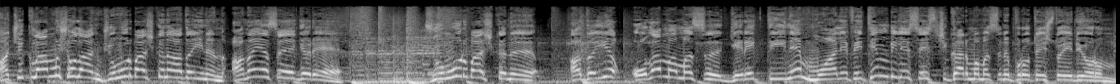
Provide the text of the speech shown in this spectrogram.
Açıklanmış olan Cumhurbaşkanı adayının anayasaya göre Cumhurbaşkanı adayı olamaması gerektiğine muhalefetin bile ses çıkarmamasını protesto ediyorum.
